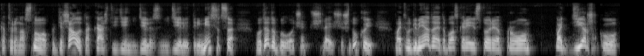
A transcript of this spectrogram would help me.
который нас снова поддержал, и так каждый день, неделя за неделей, три месяца, вот это было очень впечатляющей штукой. Поэтому для меня, да, это была скорее история про поддержку,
